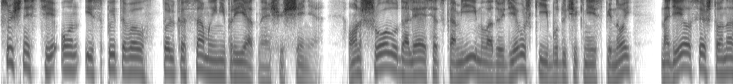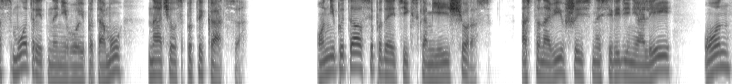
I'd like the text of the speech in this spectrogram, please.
В сущности, он испытывал только самые неприятные ощущения. Он шел, удаляясь от скамьи молодой девушки и, будучи к ней спиной, надеялся, что она смотрит на него и потому начал спотыкаться. Он не пытался подойти к скамье еще раз. Остановившись на середине аллеи, он,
